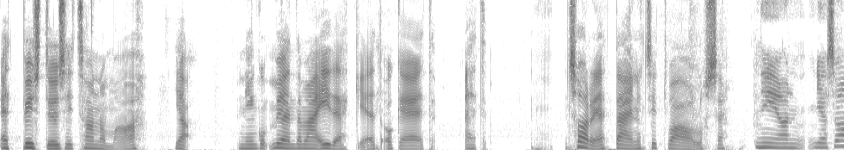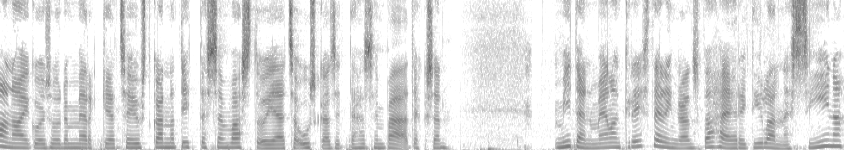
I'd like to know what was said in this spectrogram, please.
Että pystyy sit sanomaan ja niin kuin myöntämään itsekin, että okei, että et, sori, että tämä ei nyt sit vaan ollut se. Niin on, ja se on aikuisuuden merkki, että sä just kannat itse sen vastuun ja että sä uskalsit tehdä sen päätöksen. Miten? Meillä on Kristelin kanssa vähän eri tilanne siinä,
